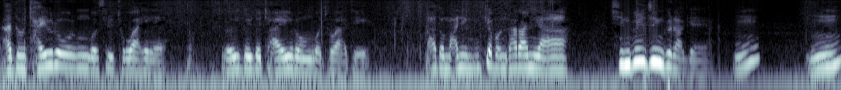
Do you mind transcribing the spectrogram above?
나도 자유로운 것을 좋아해. 너희들도 자유로운 거 좋아하지. 나도 많이 묶여본 사람이야. 징글징글하게. 응? 응?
